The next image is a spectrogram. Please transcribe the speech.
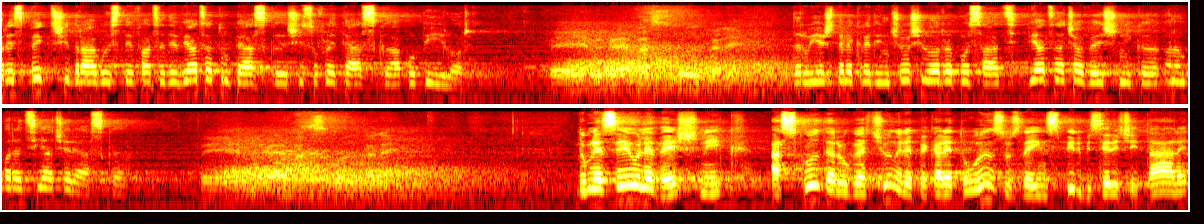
respect și dragoste față de viața trupească și sufletească a copiilor. Dăruiește-le credincioșilor răposați viața cea veșnică în împărăția cerească. Dumnezeule veșnic, ascultă rugăciunile pe care Tu însuți le inspiri bisericii tale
